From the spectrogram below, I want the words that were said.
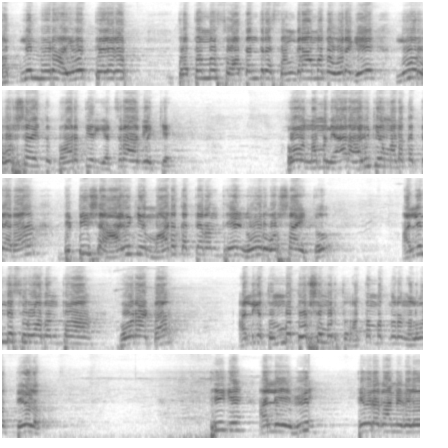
ಹದಿನೆಂಟುನೂರ ಐವತ್ತೇಳರ ಪ್ರಥಮ ಸ್ವಾತಂತ್ರ್ಯ ಸಂಗ್ರಾಮದವರೆಗೆ ನೂರು ವರ್ಷ ಆಯ್ತು ಭಾರತೀಯರಿಗೆ ಎಚ್ಚರ ಆಗ್ಲಿಕ್ಕೆ. ಓ, ನಮ್ಮನ್ನ ಯಾರು ಆಳ್ವಿಕೆ ಮಾಡಕತ್ತಾರ? ಬ್ರಿಟಿಷ್ ಆಳ್ವಿಕೆ ಮಾಡಕತ್ತಾರ ಅಂತ ಹೇಳಿ ನೂರು ವರ್ಷ ಆಯ್ತು. ಅಲ್ಲಿಂದ ಶುರುವಾದಂತಹ ಹೋರಾಟ ಅಲ್ಲಿಗೆ ತೊಂಬತ್ತು ವರ್ಷ ಮುಡ್ತು ಹತ್ತೊಂಬತ್ತು ನೂರ ನಲವತ್ತೇಳು. ಹೀಗೆ ಅಲ್ಲಿ ತೀವ್ರಗಾಮಿಗಳು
